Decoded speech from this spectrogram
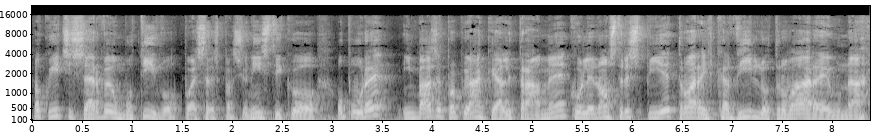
ma qui ci serve un motivo, può essere espansionistico oppure in base proprio anche alle trame con le nostre spie trovare il cavillo, trovare una,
